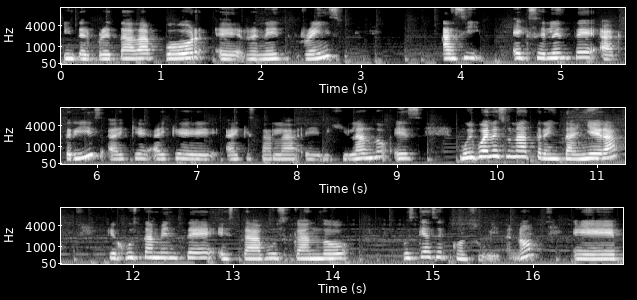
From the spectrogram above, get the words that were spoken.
interpretada por eh, Renee Reigns. Así, excelente actriz, hay que, hay que, hay que estarla eh, vigilando. Es muy buena, es una treintañera que justamente está buscando pues qué hacer con su vida, ¿no? Eh,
